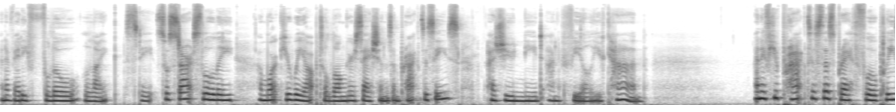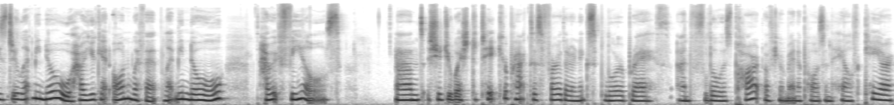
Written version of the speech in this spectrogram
and a very flow like state. So start slowly and work your way up to longer sessions and practices as you need and feel you can. And if you practice this breath flow, please do let me know how you get on with it. Let me know how it feels. And should you wish to take your practice further and explore breath and flow as part of your menopause and health care,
